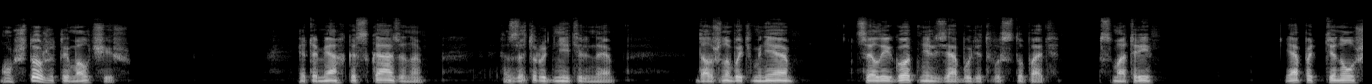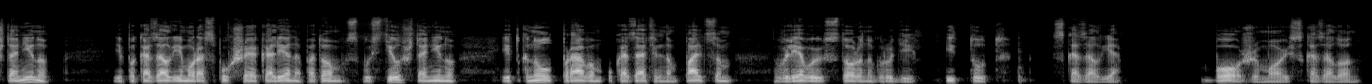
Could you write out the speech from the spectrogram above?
Ну, что же ты молчишь? Это мягко сказано, затруднительное. Должно быть, мне целый год нельзя будет выступать. Смотри. Я подтянул штанину и показал ему распухшее колено, потом спустил штанину и ткнул правым указательным пальцем в левую сторону груди. «И тут», — сказал я. «Боже мой», — сказал он,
